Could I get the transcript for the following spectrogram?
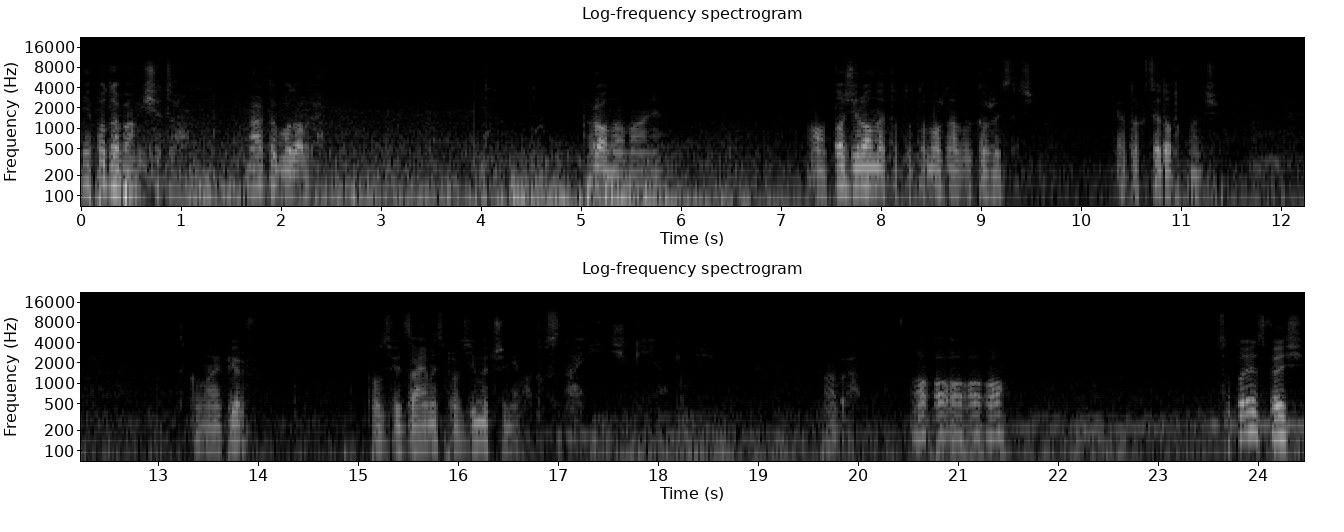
Nie podoba mi się to. No, ale to było dobre. Pro normalnie. O, to zielone to, to, to można wykorzystać. Ja to chcę dotknąć. Tylko najpierw pozwiedzajmy, sprawdzimy, czy nie ma tu znajdźki jakieś. Dobra. O, o, o, o, o. Co to jest? Weź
